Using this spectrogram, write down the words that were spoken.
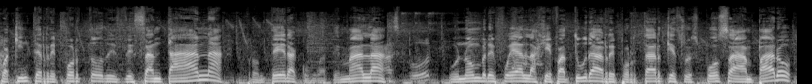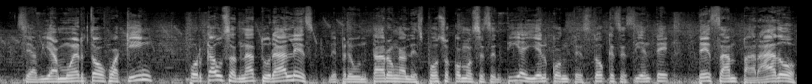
Joaquín, te reporto desde Santa Ana, frontera con Guatemala. Un hombre fue a la jefatura a reportar que su esposa Amparo se había muerto, Joaquín, por causas naturales. Le preguntaron al esposo cómo se sentía y él contestó que se siente desamparado.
